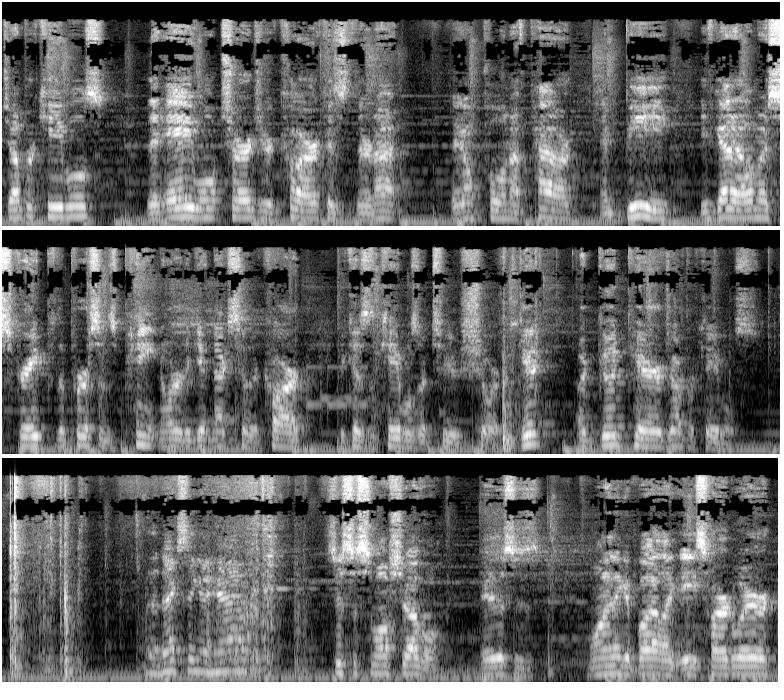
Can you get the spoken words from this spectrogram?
jumper cables that A, won't charge your car because they're not, they don't pull enough power, and B, You've got to almost scrape the person's paint in order to get next to their car because the cables are too short. Get a good pair of jumper cables. The next thing I have is just a small shovel. Hey, this is one I think I bought like Ace Hardware.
